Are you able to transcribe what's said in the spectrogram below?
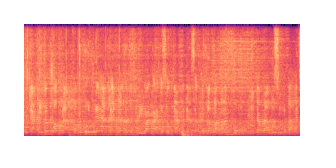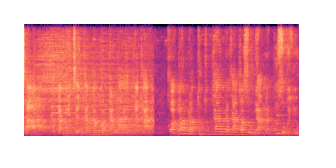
โอกาสนี้ต้องขอกราบขอบพระคุณนะคะท่านรัฐมนตรีว่าการกระทรวงการพัฒนาสังคมและความมั่นคงและเจ้าราวุฒิศิลปะอาชากับเรียนเชิญท่านข้างก่อนด้านล่างนะคะขอต้อนรับทุกๆทท่านนะคะเข้าสู่งานวันผู้สูงอายุ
